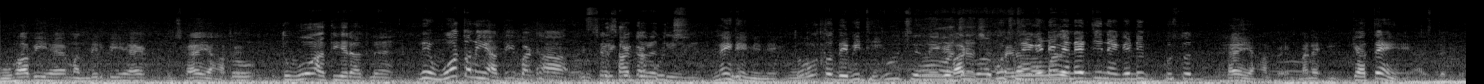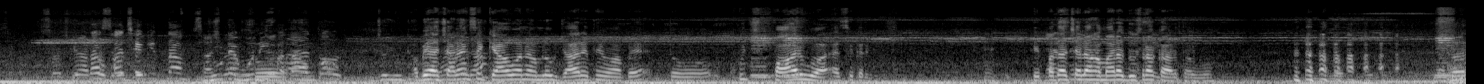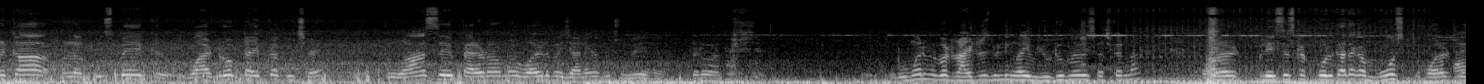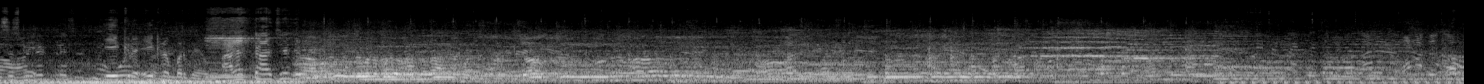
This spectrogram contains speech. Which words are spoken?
गुहा भी है मंदिर भी है कुछ है यहाँ पे। तो तो वो आती है रात में? नहीं वो तो नहीं आती बट हाँ इस तरीके का कुछ। नहीं नहीं नहीं नहीं वो तो देवी थी। कुछ बट कुछ नेगेटिव एनर्जी नेगेटिव कुछ तो है यहाँ पे। मैंने कहते हैं इस तरीके से। कितना सच है कितना झूठ है वो नहीं तो- पता हमको। जो अभी अचानक से क्या हुआ ना हम लोग जा रहे थे वहाँ पे तो कुछ पार हुआ ऐसे करके। फिर पता चला हमारा दूसरा कार था वो। घर का मतलब उस पर एक वार्ड्रोब टाइप का कुछ है तो वहाँ से पैरानॉर्मल वर्ल्ड में जाने का कुछ हुए हैं। दरवाज़ा। रूमर भी बट राइटर्स बिल्डिंग भाई यूट्यूब में भी सर्च करना। हॉरर प्लेसेस का कोलकाता का मोस्ट हॉरर प्लेसेस में एक एक नंबर पे है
